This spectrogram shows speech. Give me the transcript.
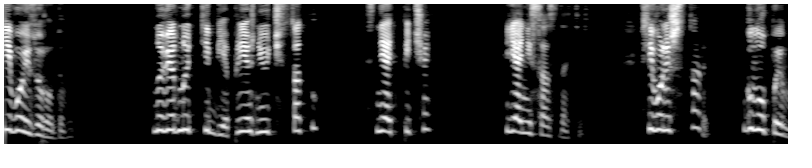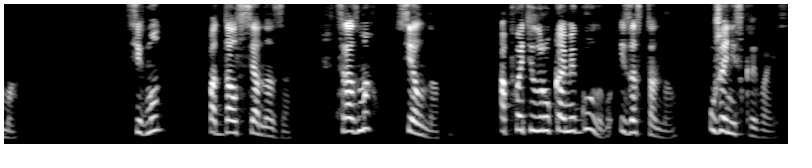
его изуродовать. Но вернуть тебе прежнюю чистоту, снять печать, я не создатель. Всего лишь старый, глупый маг. Сигмон поддался назад, с размаху сел на пол, обхватил руками голову и застонал, уже не скрываясь.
